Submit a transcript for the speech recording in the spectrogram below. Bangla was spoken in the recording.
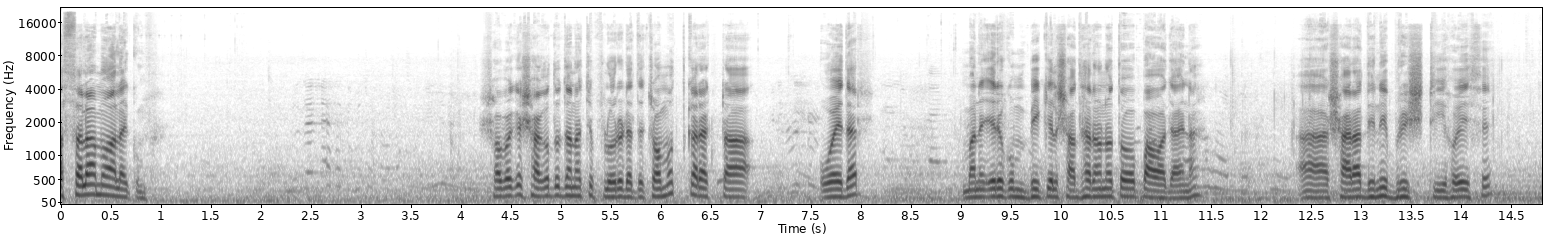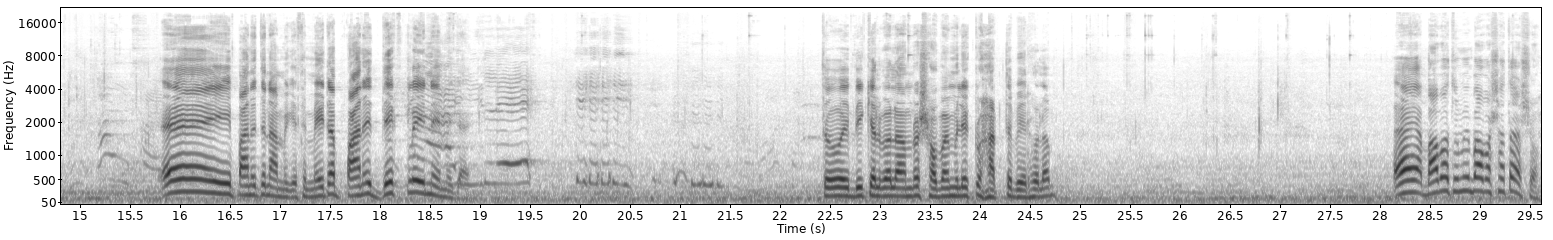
আসসালামু আলাইকুম। সবাইকে স্বাগত জানাচ্ছি ফ্লোরিডাতে। চমৎকার একটা ওয়েদার মানে এরকম বিকেল সাধারণত পাওয়া যায় না। সারাদিনই বৃষ্টি হয়েছে। এই, পানিতে নামে গেছে। মেয়েটা পানি দেখলেই নেমে যায়। তো এই বিকেলবেলা আমরা সবাই মিলে একটু হাঁটতে বের হলাম। বাবা, তুমি বাবার সাথে আসো।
